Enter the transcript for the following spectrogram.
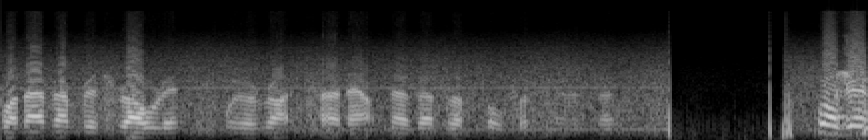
November 4 for November is rolling, we're right turn out, November 4th. for November. Roger.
